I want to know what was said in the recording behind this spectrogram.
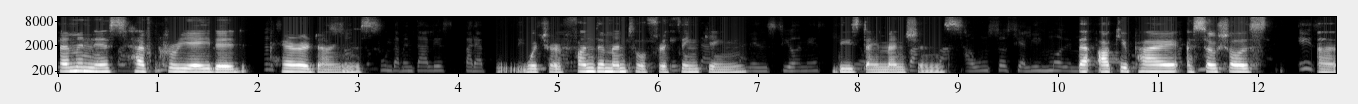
feminists have created paradigms which are fundamental for thinking these dimensions that occupy a socialist, uh,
